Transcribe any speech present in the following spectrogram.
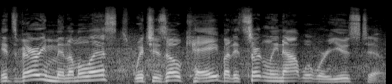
It's very minimalist, which is okay, but it's certainly not what we're used to.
